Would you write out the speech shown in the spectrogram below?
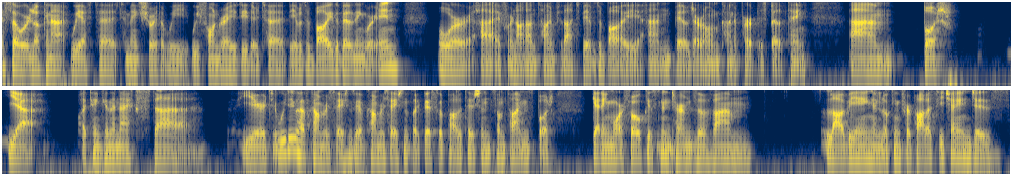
so we're looking at we have to to make sure that we we fundraise either to be able to buy the building we're in, or uh, if we're not on time for that, to be able to buy and build our own kind of purpose built thing. Um, but yeah, I think in the next uh, year or two, we do have conversations. We have conversations like this with politicians sometimes, but getting more focused in terms of um, lobbying and looking for policy changes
